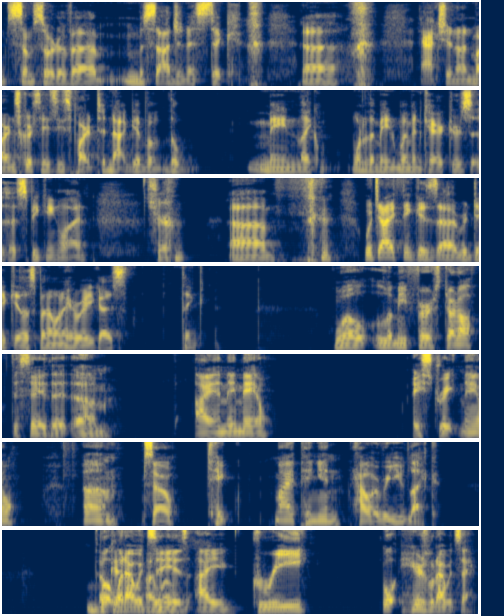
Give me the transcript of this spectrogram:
some sort of a misogynistic uh, action on Martin Scorsese's part to not give a, the main like one of the main women characters a speaking line, Sure. um, which I think is uh, ridiculous. But I want to hear what you guys think. Well, let me first start off to say that um, I am a male, a straight male. Um, so take my opinion however you'd like. But Okay, what I would say will. is I agree. Well, here's what I would say.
